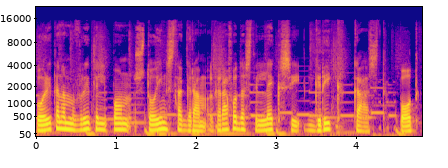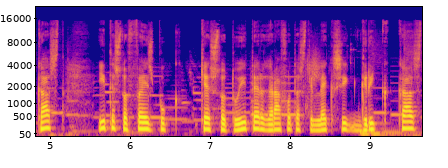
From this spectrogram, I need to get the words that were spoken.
μπορείτε να με βρείτε λοιπόν στο instagram γράφοντας τη λέξη Greekcast podcast είτε στο facebook και στο Twitter γράφοντας τη λέξη Greekcast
